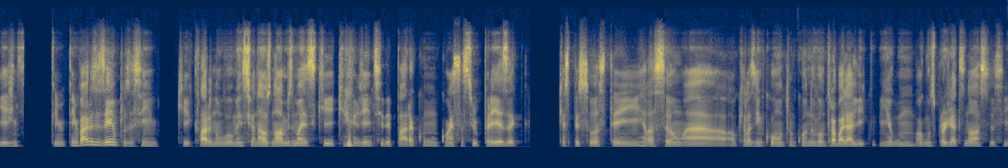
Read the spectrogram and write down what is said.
E a gente tem, tem vários exemplos, assim, que, claro, não vou mencionar os nomes, mas que, que a gente se depara com, com essa surpresa que as pessoas têm em relação a, ao que elas encontram quando vão trabalhar ali em algum, alguns projetos nossos, assim.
